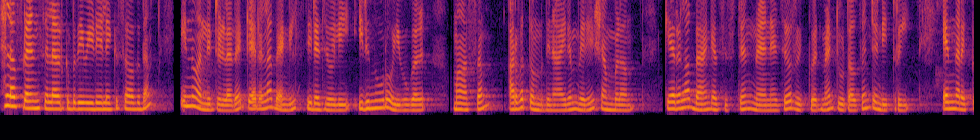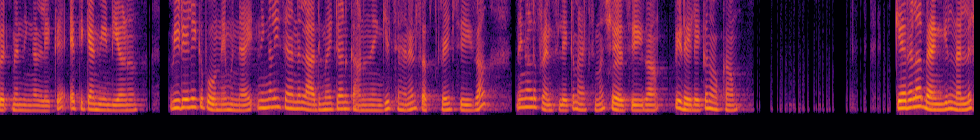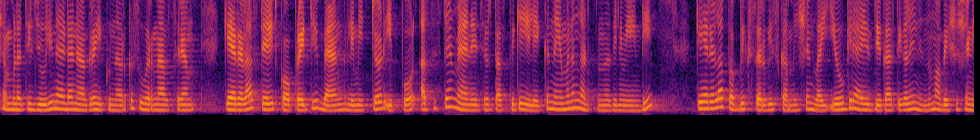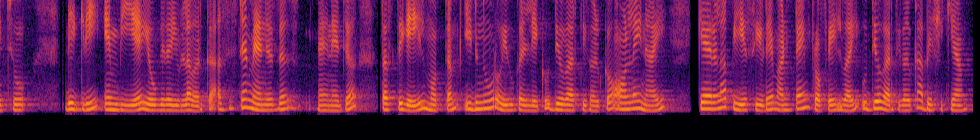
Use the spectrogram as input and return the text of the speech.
Hello friends എല്ലാവർക്കും പുതിയ വീഡിയോയിലേക്ക് സ്വാഗതം. ഇന്ന് വന്നിട്ടുള്ളത് കേരള ബാങ്കിൽ സ്ഥിരജോലി ഇരുന്നൂറ് ഒഴിവുകൾ മാസം അറുപത്തൊമ്പതിനായിരം വരെ ശമ്പളം. Kerala bank assistant manager recruitment two thousand twenty three എന്ന റിക്വയർമെന്റ് നിങ്ങളിലേക്ക് എത്തിക്കാൻ വേണ്ടിയാണ്. വീഡിയോയിലേക്ക് പോകുന്നതിന് മുന്നായി നിങ്ങൾ ഈ ചാനൽ ആദ്യമായിട്ടാണ് കാണുന്നതെങ്കിൽ ചാനൽ സബ്സ്ക്രൈബ് ചെയ്യുക നിങ്ങളുടെ ഫ്രണ്ട്സിലേക്ക് മാക്സിമം ഷെയർ ചെയ്യുക. വീഡിയോയിലേക്ക് നോക്കാം. കേരള ബാങ്കിൽ നല്ല ശമ്പളത്തിൽ ജോലി നേടാൻ ആഗ്രഹിക്കുന്നവർക്ക് സുവർണാവസരം. Kerala state cooperative bank limited ഇപ്പോൾ അസിസ്റ്റന്റ് മാനേജർ തസ്തികയിലേക്ക് നിയമനം നടത്തുന്നതിന് വേണ്ടി കേരള പബ്ലിക് സർവീസ് കമ്മീഷൻ വൈ യോഗ്യരായ ഉദ്യോഗാർത്ഥികളിൽ നിന്നും അപേക്ഷ ക്ഷണിച്ചു. ഡിഗ്രി എം ബി എ യോഗ്യതയുള്ളവർക്ക് അസിസ്റ്റന്റ് മാനേജർ മാനേജർ തസ്തികയിൽ മൊത്തം ഇരുന്നൂറ് ഒഴിവുകളിലേക്ക് ഉദ്യോഗാർത്ഥികൾക്ക് ഓൺലൈനായി കേരള പി എസ് സിയുടെ വൺ ടൈം പ്രൊഫൈൽ വഴി ഉദ്യോഗാർത്ഥികൾക്ക് അപേക്ഷിക്കാം.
